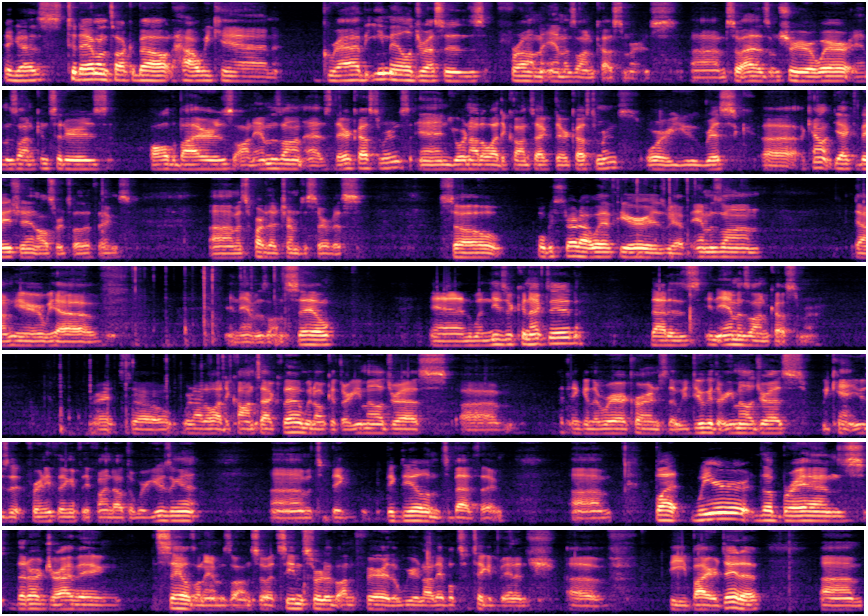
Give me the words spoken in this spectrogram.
Hey guys, today I'm going to talk about how we can grab email addresses from Amazon customers. Um, so, as I'm sure you're aware, Amazon considers all the buyers on Amazon as their customers, and you're not allowed to contact their customers, or you risk uh, account deactivation, all sorts of other things. Um, it's part of their terms of service. So, what we start out with here is we have Amazon. Down here, we have an Amazon sale and when these are connected, that is an Amazon customer. Right, so we're not allowed to contact them. We don't get their email address. Um, I think in the rare occurrence that we do get their email address, we can't use it for anything if they find out that we're using it. Um, it's a big, big deal, and it's a bad thing. Um, but we're the brands that are driving the sales on Amazon, so it seems sort of unfair that we're not able to take advantage of the buyer data um,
